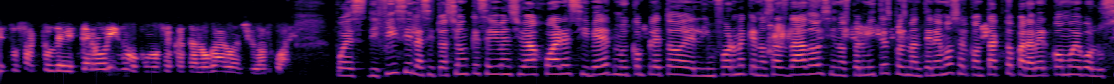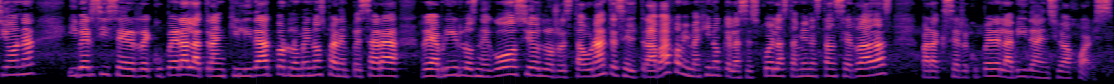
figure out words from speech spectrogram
estos actos de terrorismo como se ha catalogado en Ciudad Juárez. Pues difícil la situación que se vive en Ciudad Juárez. Ivette, muy completo el informe que nos has dado y si nos permites, pues mantenemos el contacto para ver cómo evoluciona y ver si se recupera la tranquilidad, por lo menos para empezar a reabrir los negocios, los restaurantes, el trabajo. Me imagino que las escuelas también están cerradas para que se recupere la vida en Ciudad Juárez.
